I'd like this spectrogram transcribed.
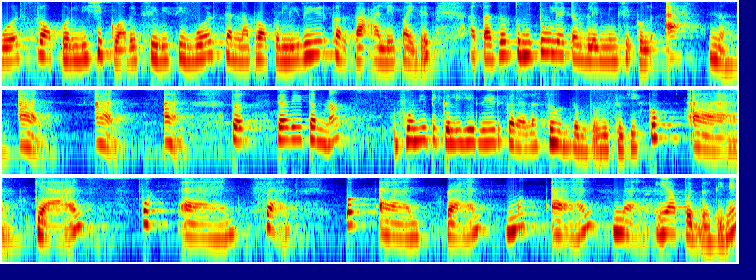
words properly शिकवावेत. सी बी सी वर्ड्स त्यांना प्रॉपरली रीड करता आले पाहिजेत. आता जर तुम्ही टू लेटर ब्लेंडिंग शिकवलं ॲ न ॲन ॲन ॲन तर त्यावेळी त्यांना फोनेटिकली हे रीड करायला सहज जमतं. जसं की क ॲन कॅन फ ॲन फॅन प ॲन पॅन म ॲन मॅन या पद्धतीने.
